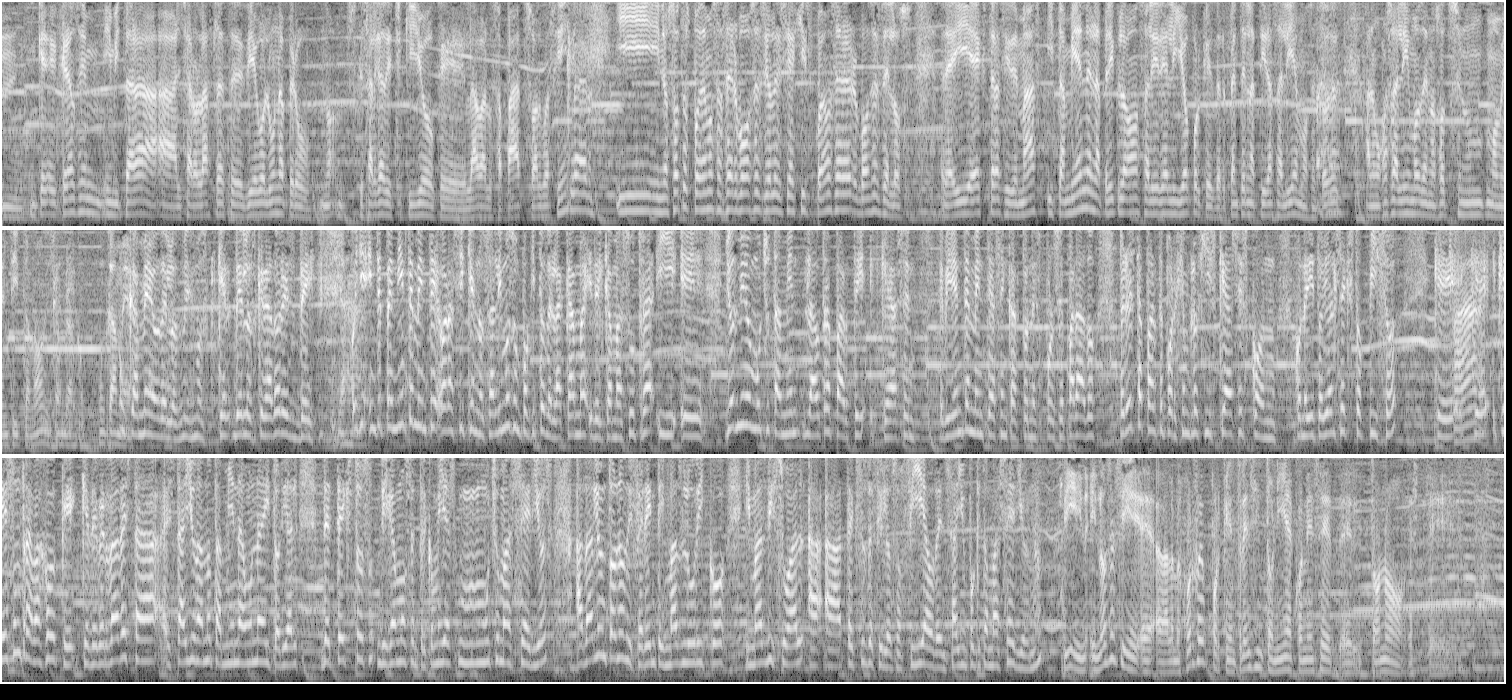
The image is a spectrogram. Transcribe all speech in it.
que- queremos in- invitar a- al charolastro este de Diego Luna, pero no, pues que salga de chiquillo que lava los zapatos o algo así. Claro. Y, y nosotros podemos hacer voces, yo le decía a Gis, podemos hacer voces de los de ahí extras y demás. Y también en la película vamos a salir él y yo porque de repente en la tira salíamos. Entonces, a lo mejor salimos de nosotros en un momentito, ¿no? Diciendo un cameo. Un cameo de los mismos, que- de los creadores de... Ajá. Oye, independientemente, ahora sí que nos salimos un poquito de la cama y del Kama Sutra y eh, yo admiro mucho también la otra parte que hacen, evidentemente hacen cartones por separado, pero esta parte, por ejemplo, Gis, que haces con, con Editorial Sexto Piso, que, Ah. que, que es un trabajo que, que de verdad está, está ayudando también a una editorial de textos, digamos, entre comillas, mucho más serios, a darle un tono diferente y más lúdico y más visual a, a textos de filosofía o de ensayo un poquito más serio, ¿no? Sí, y, y no sé si eh, a lo mejor fue porque entré en sintonía con ese eh, tono este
